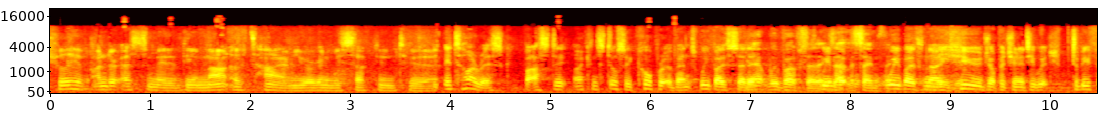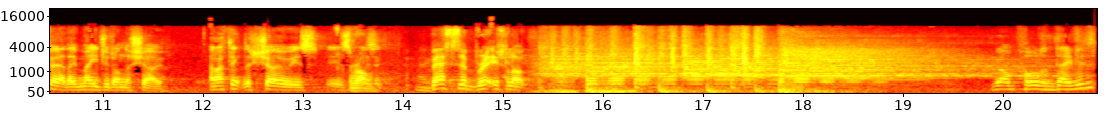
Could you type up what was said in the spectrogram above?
truly have underestimated the amount of time you are going to be sucked into this. It's high risk, but I, sti- I can still see corporate events. We both said Yeah, it. Yeah, we both said We exactly the same thing. We both know Immediately. huge opportunity, which, to be fair, they majored on the show. And I think the show is... is Wrong. is- Best of British luck. Well, Paul and David,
